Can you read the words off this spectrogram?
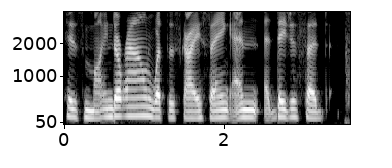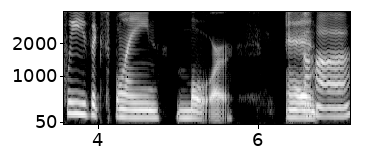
his mind around what this guy is saying, and they just said, "Please explain more." And Uh huh.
